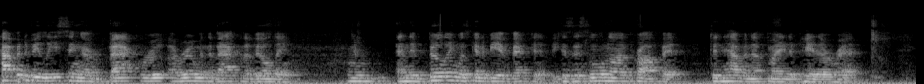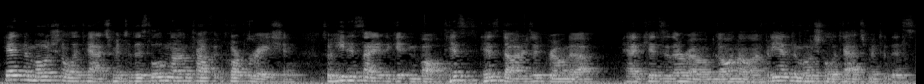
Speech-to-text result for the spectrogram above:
happened to be leasing a back room, a room in the back of the building. And the building was going to be evicted because this little nonprofit didn't have enough money to pay their rent. He had an emotional attachment to this little nonprofit corporation, so he decided to get involved. His, his daughters had grown up, had kids of their own, gone on, but he had an emotional attachment to this.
